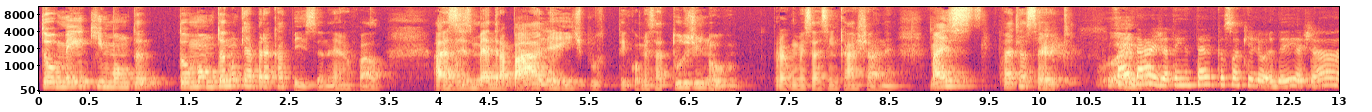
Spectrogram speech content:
tô meio que montando, tô montando um quebra-cabeça, né? Eu falo. Às vezes me atrapalha e, tipo, tem que começar tudo de novo pra começar a se encaixar, né? Mas vai dar certo. Vai É, dar, já tem até pessoa que ele odeia, já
